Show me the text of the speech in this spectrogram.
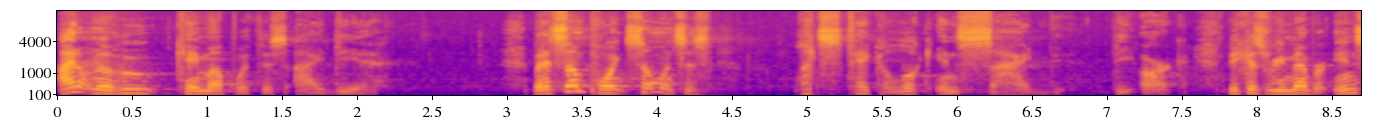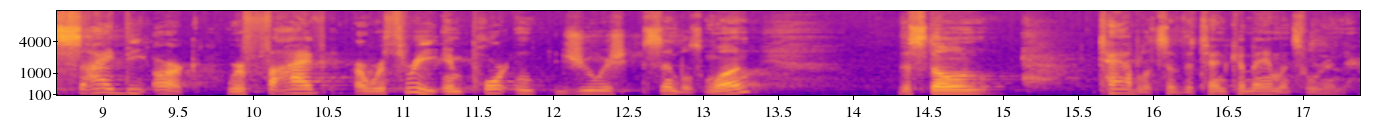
I don't know who came up with this idea, but at some point, someone says, let's take a look inside the ark. Because remember, inside the ark were five or were three important Jewish symbols. One, the stone tablets of the Ten Commandments were in there.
